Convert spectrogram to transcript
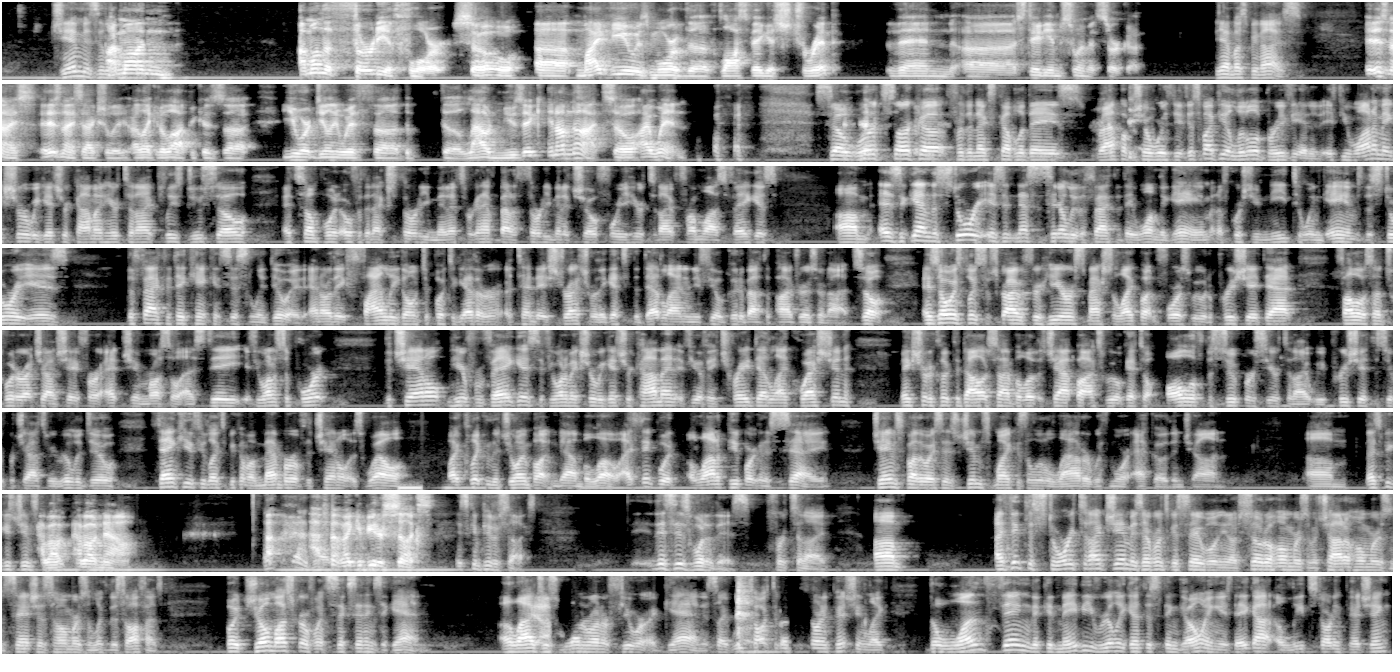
Jim is in. I'm on. I'm on the 30th floor, so uh, my view is more of the Las Vegas Strip than uh, Stadium Swim at Circa. Yeah, it must be nice. It is nice. It is nice, actually. I like it a lot because uh, you are dealing with uh, the the loud music, and I'm not, so I win. so we're at Circa for the next couple of days. Wrap up show with you. This might be a little abbreviated. If you want to make sure we get your comment here tonight, please do so at some point over the next 30 minutes. We're going to have about a 30 minute show for you here tonight from Las Vegas. Um, as again, the story isn't necessarily the fact that they won the game. And of course, you need to win games. The story is the fact that they can't consistently do it. And are they finally going to put together a 10 day stretch where they get to the deadline and you feel good about the Padres or not? So, as always, please subscribe if you're here. Smash the like button for us. We would appreciate that. Follow us on Twitter at John Schaefer, at Jim Russell SD. If you want to support the channel here from Vegas, if you want to make sure we get your comment, if you have a trade deadline question, make sure to click the dollar sign below the chat box. We will get to all of the supers here tonight. We appreciate the super chats. We really do. Thank you if you'd like to become a member of the channel as well by clicking the join button down below. I think what a lot of people are going to say, James, by the way, says Jim's mic is a little louder with more echo than John. Um, that's because Jim's. How about how about now? My computer sucks. His computer sucks. This is what it is for tonight. Um, I think the story tonight, Jim, is everyone's going to say, well, you know, Soto homers and Machado homers and Sanchez homers, and look at this offense. But Joe Musgrove went six innings again, allowed yeah. just one runner fewer again. It's like we talked about the starting pitching. Like the one thing that could maybe really get this thing going is they got elite starting pitching.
